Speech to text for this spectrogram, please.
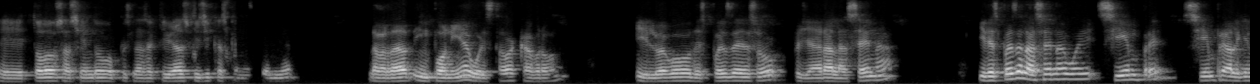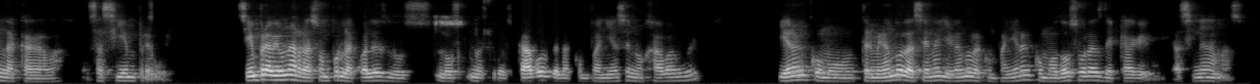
eh, todos haciendo pues las actividades físicas que nos tenían. La verdad, imponía, güey, estaba cabrón. Y luego, después de eso, pues ya era la cena. Y después de la cena, güey, siempre, siempre alguien la cagaba. O sea, siempre, güey siempre había una razón por la cual los, los, nuestros cabos de la compañía se enojaban, güey. Y eran como, terminando la cena, llegando a la compañía, eran como dos horas de cague, así nada más.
